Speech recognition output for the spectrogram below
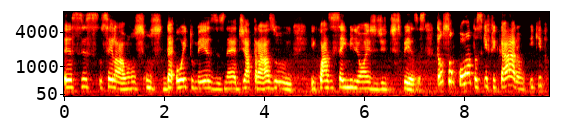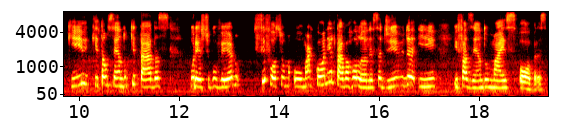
esses, sei lá, uns, oito meses né, de atraso e quase 100 milhões de despesas. Então, são contas que ficaram e que, que, que estão sendo quitadas por este governo se fosse o, Marconi, ele estava rolando essa dívida e, e fazendo mais obras.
